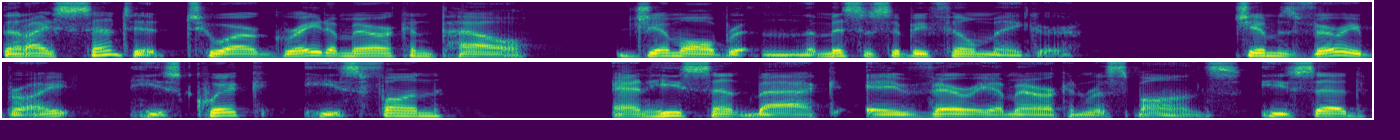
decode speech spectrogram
that I sent it to our great American pal, Jim Albritton, the Mississippi filmmaker. Jim's very bright, he's quick, he's fun, and he sent back a very American response. He said,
